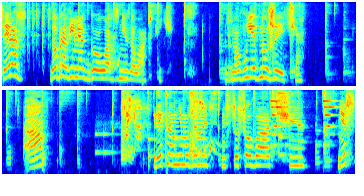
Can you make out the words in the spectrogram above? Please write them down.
Teraz... Dobra, wiem jak go ładnie załatwić. Znowu jedno życie. A reklam nie możemy stosować nie z,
